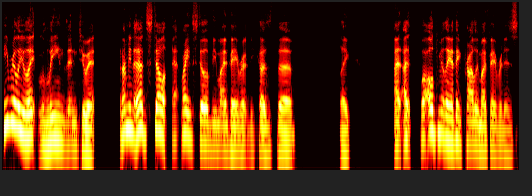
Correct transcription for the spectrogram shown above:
he really le- leans into it and i mean that's still that might still be my favorite because the like i i well ultimately i think probably my favorite is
